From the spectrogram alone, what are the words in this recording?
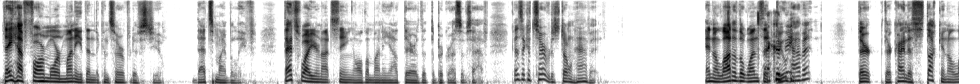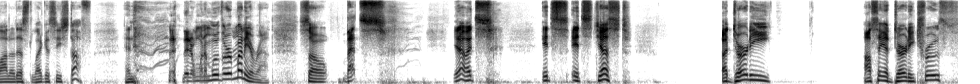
they have far more money than the conservatives do. That's my belief. That's why you're not seeing all the money out there that the progressives have, because the conservatives don't have it. And a lot of the ones that, That do be. have it, they're they're kind of stuck in a lot of this legacy stuff, and they don't want to move their money around. So that's, you know, it's it's it's just a dirty I'll say a dirty truth.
